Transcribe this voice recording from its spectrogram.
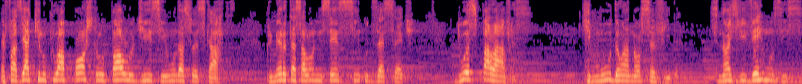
é fazer aquilo que o apóstolo Paulo disse em uma das suas cartas. 1 Tessalonicenses 5,17. Duas palavras que mudam a nossa vida. Se nós vivermos isso,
